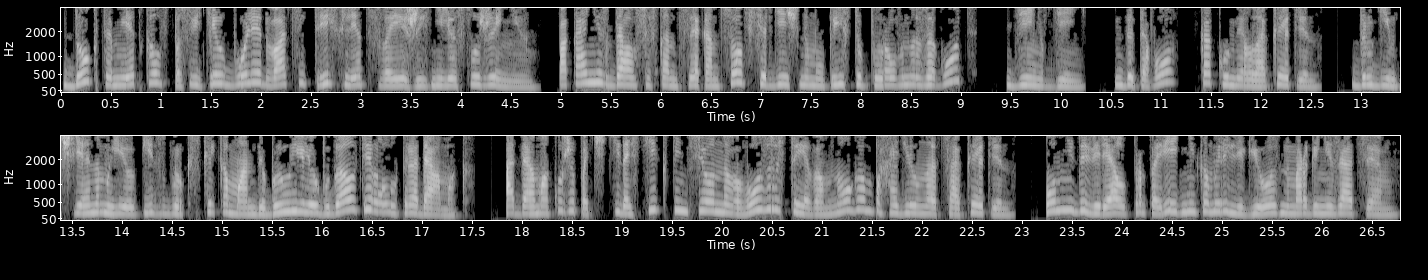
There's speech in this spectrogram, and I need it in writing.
Доктор Меткалф посвятил более 23 лет своей жизни ее служению, пока не сдался в конце концов сердечному приступу ровно за год, день в день, до того, как умерла Кэтрин. Другим членом ее питтсбургской команды был ее бухгалтер Ултрадамок. Адамок уже почти достиг пенсионного возраста и во многом походил на отца Кэтрин. Он не доверял проповедникам и религиозным организациям,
